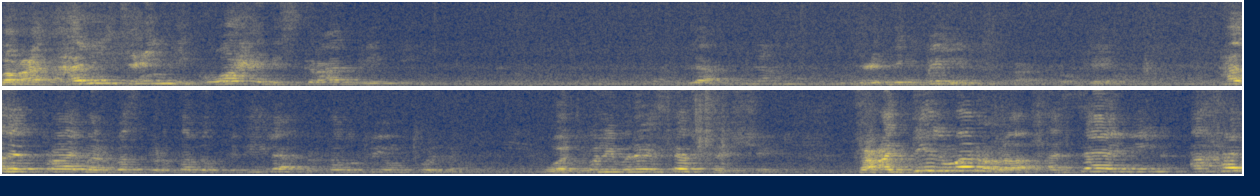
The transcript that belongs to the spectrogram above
طبعا هل انت عندك واحد strand من دي لا. عندك بليون strand okay؟ هل ال primer بس بيرتبط بدي؟ لا بيرتبط فيهم كلهم. وال polymerase نفس الشيء. فعدي المرة الثايمين أخذ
